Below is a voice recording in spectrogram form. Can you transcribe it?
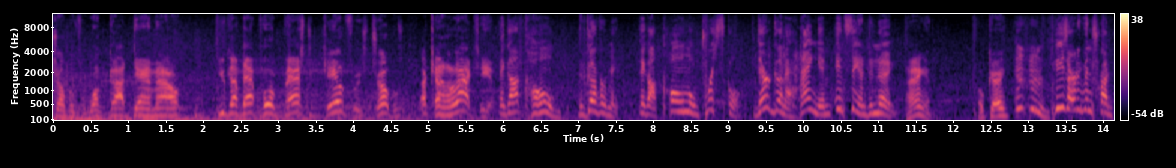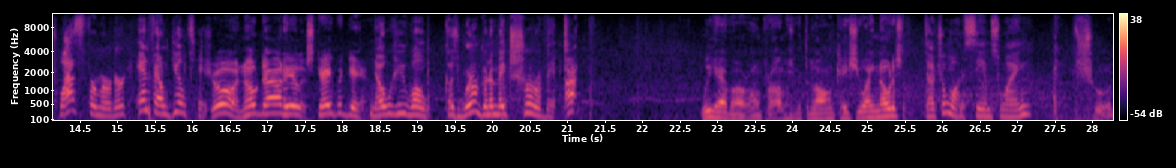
Trouble for one goddamn hour. You got that poor bastard killed for his troubles. I kinda liked him. They got Colm, the government. They got Colm O'Driscoll. They're gonna hang him in Saint Denis. Hang him. Okay. Mm-mm. He's already been tried twice for murder and found guilty. Sure, no doubt he'll escape again. No, he won't, because we're gonna make sure of it. I... We have our own problems with the law in case you ain't noticed. Dutch will want to see him swing. Sure,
